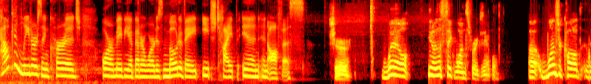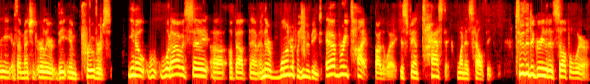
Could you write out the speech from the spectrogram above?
How can leaders encourage, or maybe a better word is motivate each type in an office? Sure. Well, you know, let's take ones for example. Uh, ones are called the, as I mentioned earlier, the improvers. You know, w- what I would say uh, about them, and they're wonderful human beings. Every type, by the way, is fantastic when it's healthy, to the degree that it's self aware.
